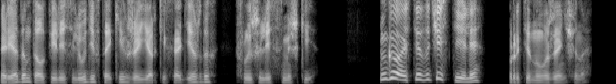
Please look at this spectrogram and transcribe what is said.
Рядом толпились люди в таких же ярких одеждах, слышались смешки. «Гости зачастили», — протянула женщина.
